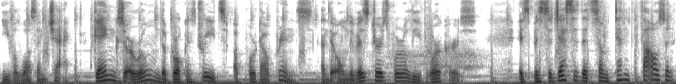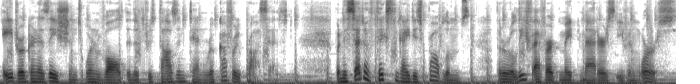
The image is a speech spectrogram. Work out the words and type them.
evil was unchecked. Gangs roamed the broken streets of Port-au-Prince, and the only visitors were relief workers. It's been suggested that some 10,000 aid organizations were involved in the 2010 recovery process. But instead of fixing Haiti's problems, the relief effort made matters even worse.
